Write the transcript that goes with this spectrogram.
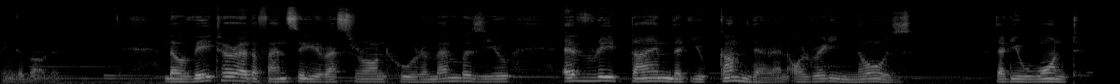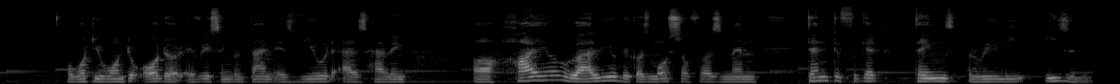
Think about it. The waiter at a fancy restaurant who remembers you every time that you come there and already knows that you want or what you want to order every single time is viewed as having a higher value because most of us men tend to forget things really easily.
